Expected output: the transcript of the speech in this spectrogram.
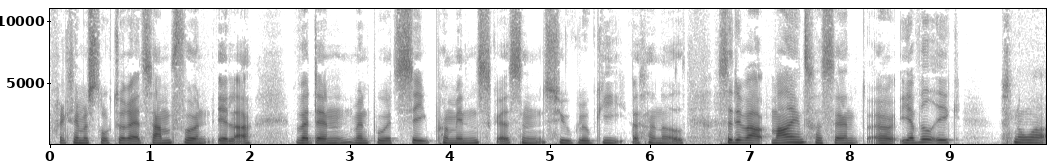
for eksempel strukturere et samfund, eller hvordan man burde se på mennesker, sådan psykologi og sådan noget. Så det var meget interessant, og jeg ved ikke, Snore,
